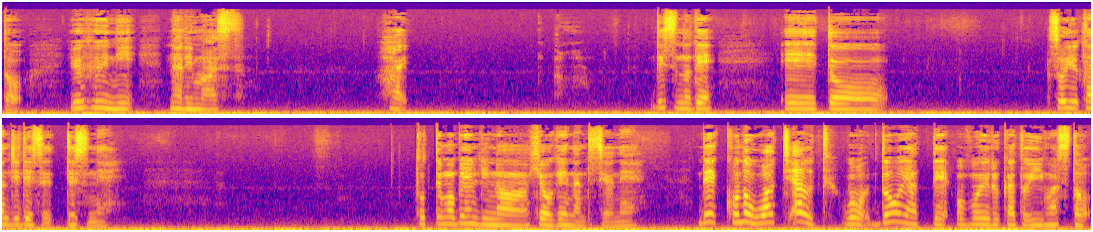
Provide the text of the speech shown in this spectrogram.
というふうになります。はい。ですので、えっ、ー、と、そういう感じです、ですね。とっても便利な表現なんですよね。で、この watch out をどうやって覚えるかと言いますと、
